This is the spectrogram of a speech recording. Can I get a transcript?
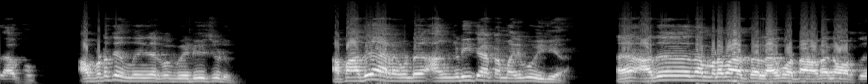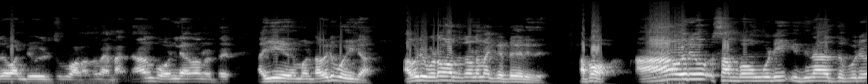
ഇതാക്കും. അവിടെ ചെന്ന് കഴിഞ്ഞാൽ ചിലപ്പോ വെടിവെച്ചിടും അപ്പൊ അത് കാരണം കൊണ്ട് അങ്കടി ചേട്ടന്മാര് പോയില്ല. അത് നമ്മുടെ ഭാഗത്തല്ല അത് പോട്ടെ അവിടെ നോർത്ത് വരെ വണ്ടി ഒഴിച്ച് പോകണമെന്ന് വേണ്ട. ഞാൻ പോണില്ല എന്ന് പറഞ്ഞിട്ട് അയ്യേ എന്ന് പറഞ്ഞിട്ട് അവർ പോയില്ല. അവർ ഇവിടെ വന്നിട്ടാണ് മെക്കെട്ട് കയറിയത്. അപ്പോ ആ ഒരു സംഭവം കൂടി ഇതിനകത്ത് ഇപ്പൊ ഒരു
